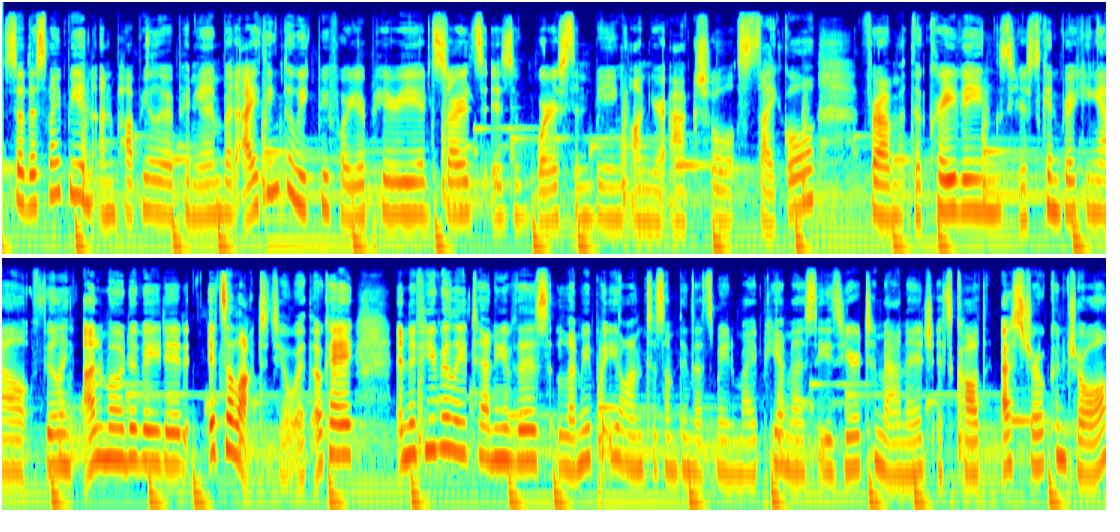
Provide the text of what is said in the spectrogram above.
So, this might be an unpopular opinion, but I think the week before your period starts is worse than being on your actual cycle. From the cravings, your skin breaking out, feeling unmotivated, it's a lot to deal with, okay? And if you relate to any of this, let me put you on to something that's made my PMS easier to manage. It's called Estro Control.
